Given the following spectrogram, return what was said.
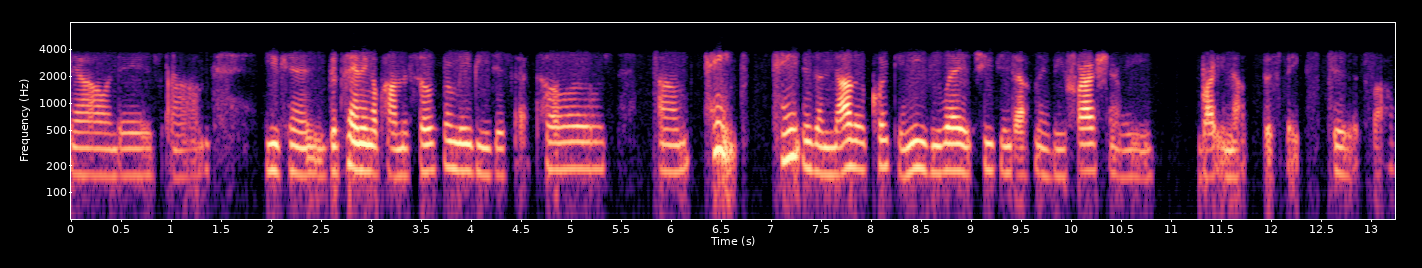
nowadays. Um, you can, depending upon the sofa, maybe you just add pillows. Um, paint. Paint is another quick and easy way that you can definitely refresh and re brighten up the space too as well.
